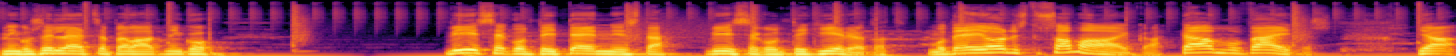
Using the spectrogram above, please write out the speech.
niinku silleen, että sä pelaat niinku 5 sekuntia tennistä, 5 sekuntia kirjoitat. Mutta ei onnistu samaan aikaan. Tää on mun väitös. Ja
